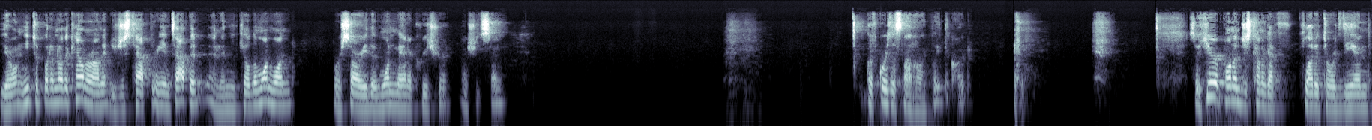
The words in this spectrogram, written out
you don't need to put another counter on it. You just tap three and tap it, and then you kill the one one, or sorry, the one mana creature, I should say. But of course, that's not how I played the card. so here, opponent just kind of got flooded towards the end.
